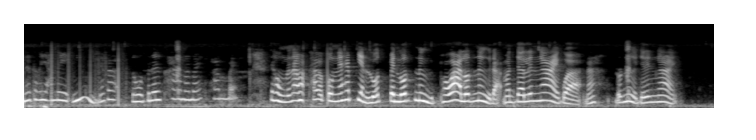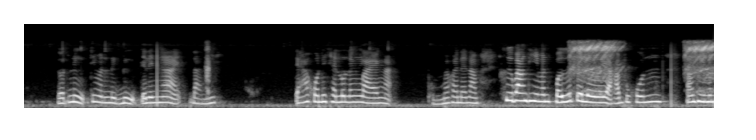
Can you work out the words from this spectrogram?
แล้วก็พยายามเบรกนี่แล้วก็โดดไปเลยข้ามมันไปข้ามไป แต่ผมแนะนำถ้าตรงนี้ให้เปลี่ยนรถเป็นรถหนืด เพราะว่ารถหนืดอะมันจะเล่นง่ายกว่านะรถหนืดจะเล่นง่ายรถหนืดที่มันหนืดหนืดๆจะเล่นง่ายด่านนี้ แต่ถ้าคนที่ใช้รถแรงๆอะผมไม่ค่อยแนะนำคือบางทีมันปื๊ดไปเลยอะครับ ทุกคนบางทีมัน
